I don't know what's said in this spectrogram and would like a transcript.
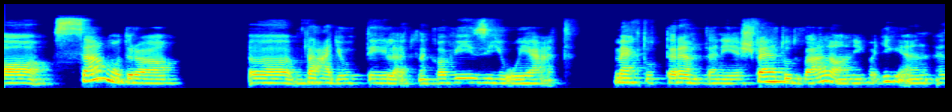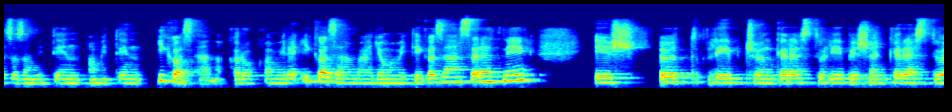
a számodra vágyott életnek a vízióját meg tud teremteni, és fel tud vállalni, hogy igen, ez az, amit én, amit én igazán akarok, amire igazán vágyom, amit igazán szeretnék, és öt lépcsőn keresztül, lépésen keresztül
